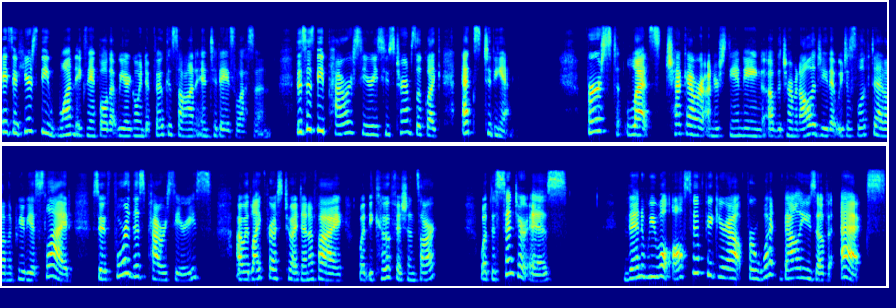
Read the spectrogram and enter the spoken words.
Okay, so here's the one example that we are going to focus on in today's lesson. This is the power series whose terms look like x to the n. First, let's check our understanding of the terminology that we just looked at on the previous slide. So for this power series, I would like for us to identify what the coefficients are, what the center is, then we will also figure out for what values of x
